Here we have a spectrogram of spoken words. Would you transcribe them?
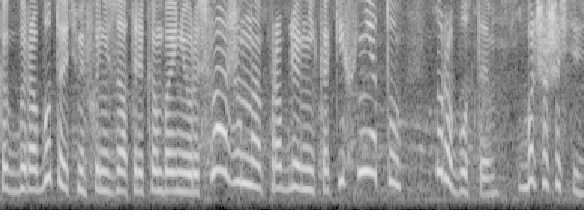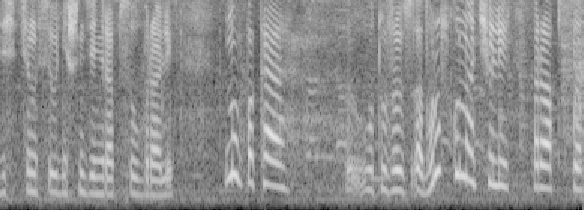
Как бы работают механизаторы, комбайнеры слаженно, проблем никаких нету. Ну, работаем. Больше 60 на сегодняшний день рапса убрали. Ну, пока вот уже отгрузку начали рапса.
